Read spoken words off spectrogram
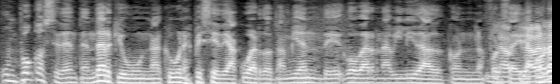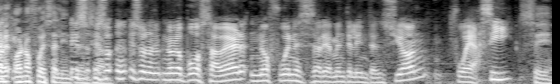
un poco se da a entender que hubo una, que hubo una especie de acuerdo también de gobernabilidad con la Fuerza La- o, no, es que o no fue esa la intención. eso- eso no, no lo puedo saber, no fue necesariamente la intención, fue así. Sí,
